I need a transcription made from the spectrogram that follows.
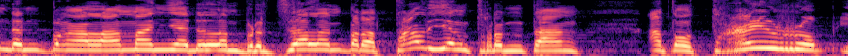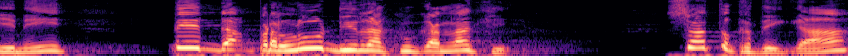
dan pengalamannya dalam berjalan pada tali yang terentang atau tie rope ini tidak perlu diragukan lagi. Suatu ketika,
